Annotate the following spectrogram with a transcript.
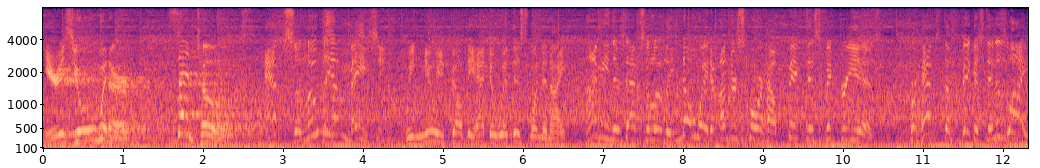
Here is your winner, Santos. Absolutely amazing. We knew he felt he had to win this one tonight. I mean, there's absolutely no way to underscore how big this victory is. Perhaps the biggest in his life.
